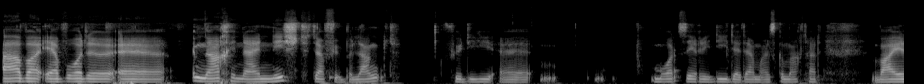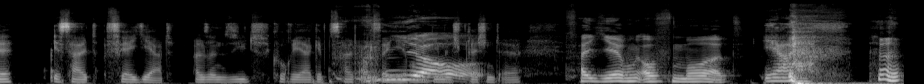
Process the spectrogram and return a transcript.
Aber er wurde äh, im Nachhinein nicht dafür belangt, für die äh, Mordserie, die der damals gemacht hat, weil ist halt verjährt. Also in Südkorea gibt es halt auch Verjährung, Jo. dementsprechend, äh, Verjährung auf Mord. ja,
